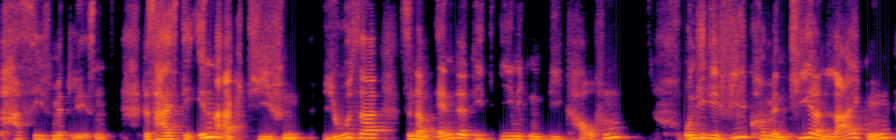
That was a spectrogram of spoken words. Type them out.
passiv mitlesen. Das heißt, die inaktiven User sind am Ende diejenigen, die kaufen. Und die, die viel kommentieren, liken,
